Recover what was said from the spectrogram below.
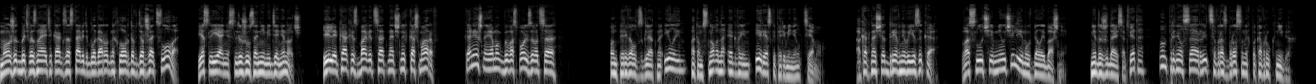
Может быть, вы знаете, как заставить благородных лордов держать слово, если я не слежу за ними день и ночь? Или как избавиться от ночных кошмаров? Конечно, я мог бы воспользоваться он перевел взгляд на Илайн, потом снова на Эгвейн и резко переменил тему. «А как насчет древнего языка? Вас случаем не учили ему в Белой башне?» Не дожидаясь ответа, он принялся рыться в разбросанных по ковру книгах.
